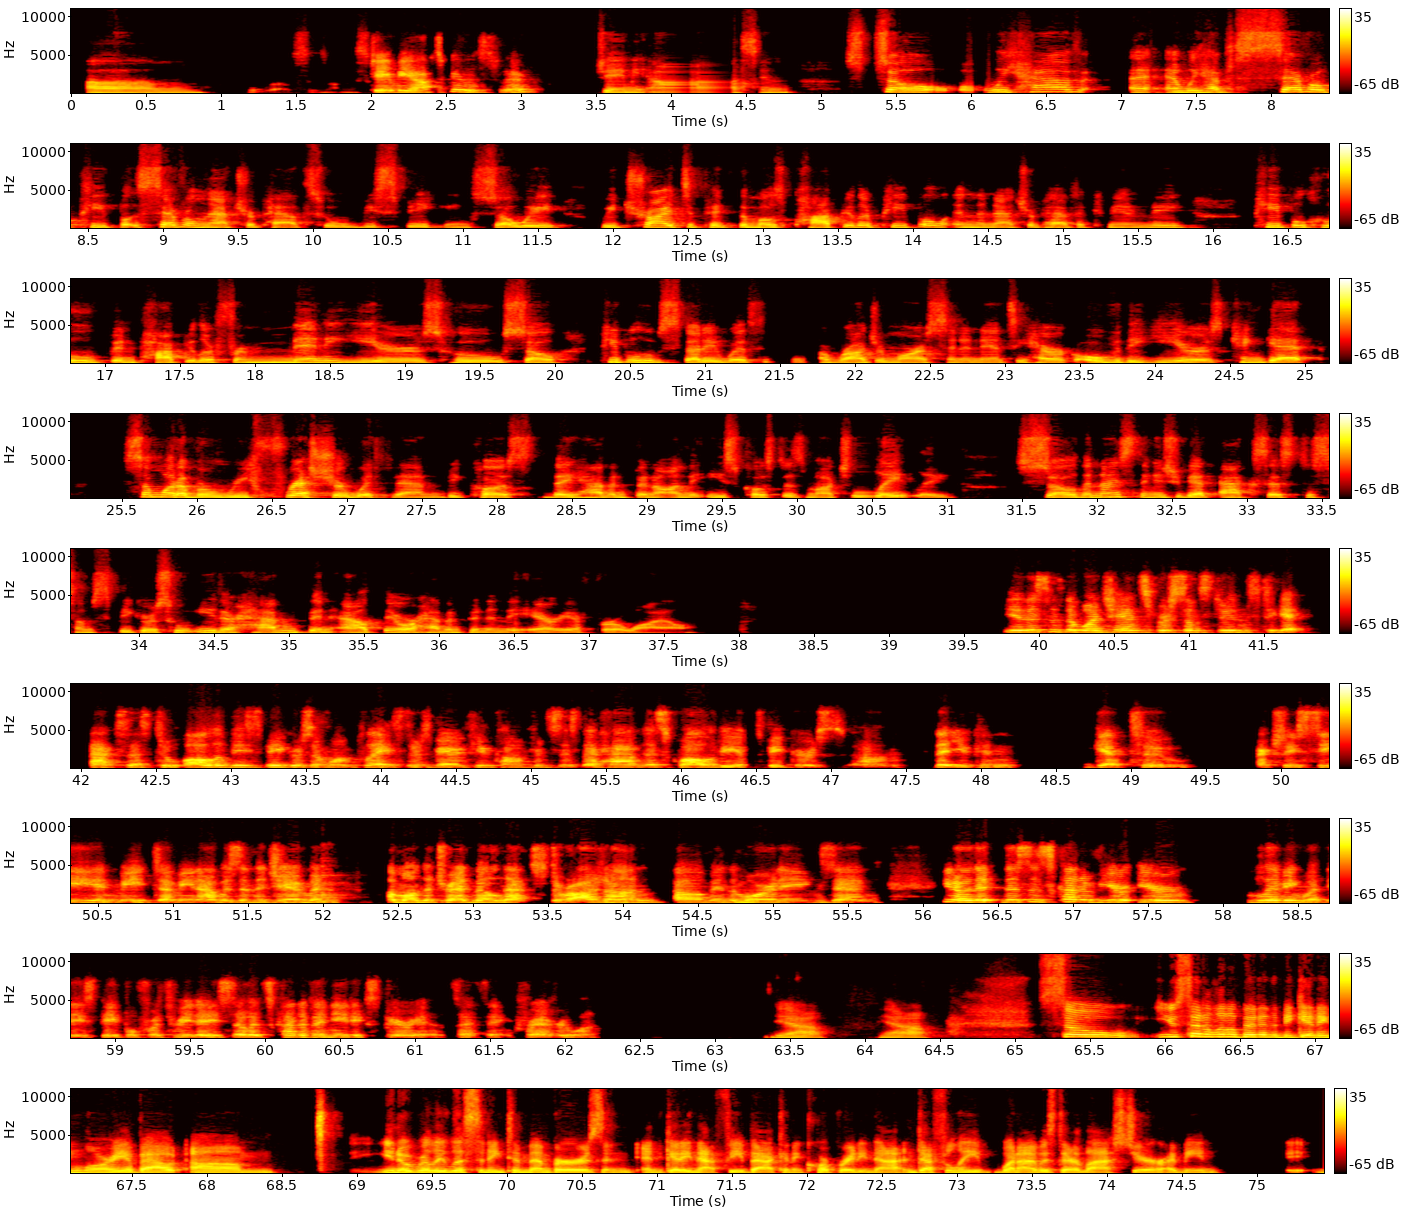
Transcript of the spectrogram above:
Um, who else is on this? Jamie Oskin is there. Jamie Oskin. So we have, and we have several people, several naturopaths who will be speaking. So we we tried to pick the most popular people in the naturopathic community, people who've been popular for many years. Who so people who've studied with Roger Morrison and Nancy Herrick over the years can get somewhat of a refresher with them because they haven't been on the East Coast as much lately. So the nice thing is you get access to some speakers who either haven't been out there or haven't been in the area for a while. Yeah, this is the one chance for some students to get access to all of these speakers in one place. There's very few conferences that have this quality of speakers um, that you can get to actually see and meet. I mean, I was in the gym and I'm on the treadmill next to Rajan um, in the mornings, and you know, that this is kind of you're you're living with these people for three days, so it's kind of a neat experience, I think, for everyone. Yeah, yeah. So you said a little bit in the beginning, Lori, about um, you know really listening to members and and getting that feedback and incorporating that and definitely when i was there last year i mean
